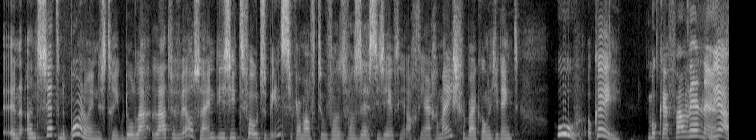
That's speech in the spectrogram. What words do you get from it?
een ontzettende porno-industrie. Ik bedoel, la- laten we wel zijn. Je ziet foto's op Instagram af en toe van, van 16, 17, 18-jarige meisjes voorbij komen. Dat je denkt, oeh, oké. Moet ik even aan wennen. Ja,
